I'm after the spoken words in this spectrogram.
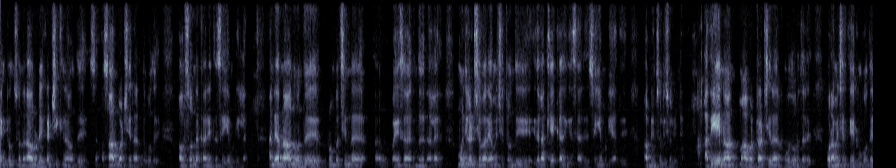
என்கிட்ட வந்து சொன்னார். அவருடைய கட்சிக்கு நான் வந்து சார்பாட்சியராக இருந்தபோது அவர் சொன்ன காரியத்தை செய்ய முடியல. அந்நேரம் நானும் வந்து ரொம்ப சின்ன வயசாக இருந்ததுனால மூஞ்சில் அடித்த மாதிரி அமைச்சிட்டு வந்து இதெல்லாம் கேட்காதீங்க சார் இது செய்ய முடியாது அப்படின்னு சொல்லி சொல்லிட்டேன். அதே நான் மாவட்ட ஆட்சியராக இருக்கும்போது ஒருத்தர் ஒரு அமைச்சர் கேட்கும்போது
